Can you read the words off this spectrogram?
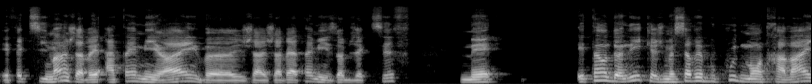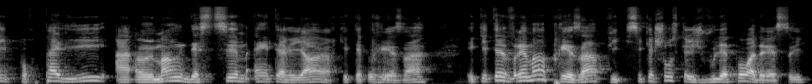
effectivement, j'avais atteint mes rêves, euh, j'avais atteint mes objectifs, mais étant donné que je me servais beaucoup de mon travail pour pallier à un manque d'estime intérieure qui était mhm. présent et qui était vraiment présent, puis c'est quelque chose que je ne voulais pas adresser.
